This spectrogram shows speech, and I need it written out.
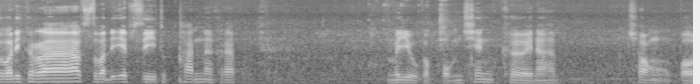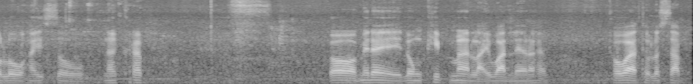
สวัสดีครับ สวัสดี FC ทุกท่านนะครับ มาอยู่กับผมเช่นเคยนะครับ ช่องโปโลไฮโซนะครับ ก็ไม่ได้ลงคลิปมาหลายวันแล้วนะครับ เพราะว่าโทรศัพท์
